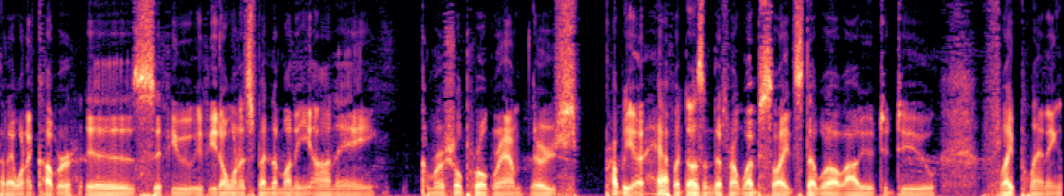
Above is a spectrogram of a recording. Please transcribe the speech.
that I want to cover is if you if you don't want to spend the money on a commercial program, there's probably a half a dozen different websites that will allow you to do flight planning.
